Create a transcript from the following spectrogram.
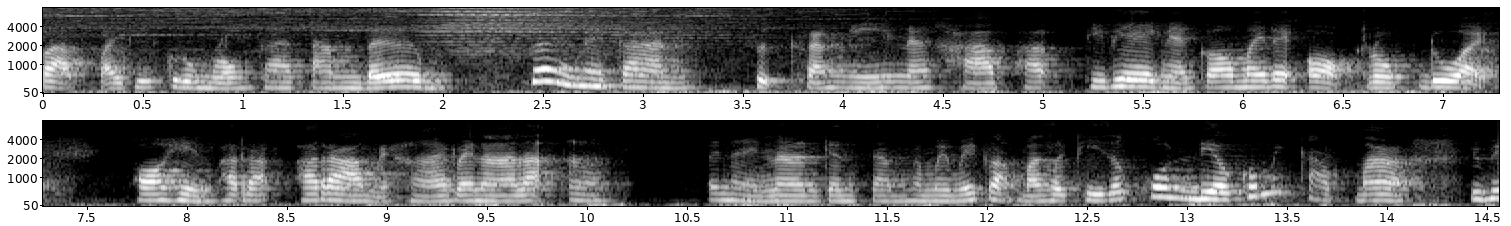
กลับไปที่กรุงลงกาตามเดิม ซึ่งในการศึกครั้งนี้นะคะพระพิเภกเนี่ยก็ไม่ได้ออกรบด้วย พอเห็นพระพระรามเนี่ยหายไปนานละอะไปไหนนานกันจังทำไมไม่กลับมาสักทีสักคนเดียวก็ไม่กลับมา พิเภ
